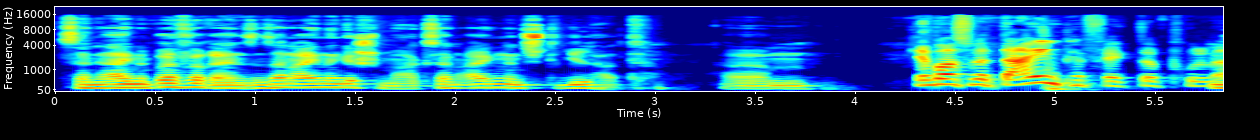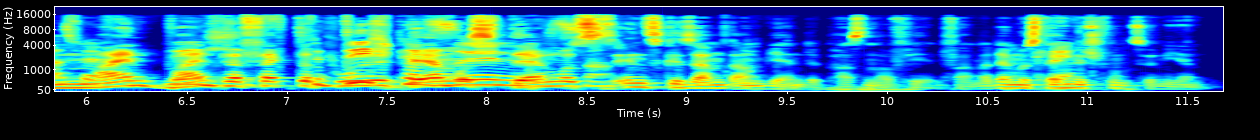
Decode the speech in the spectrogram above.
seine eigenen Präferenzen, seinen eigenen Geschmack, seinen eigenen Stil hat. Ähm, ja, aber was wird dein perfekter Pool? Was mein, mein perfekter Pool, der muss, der muss so. ins Gesamtambiente passen auf jeden Fall. Weil der muss okay. technisch funktionieren.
